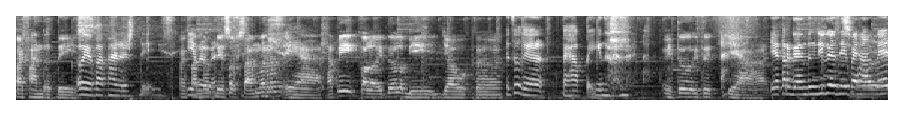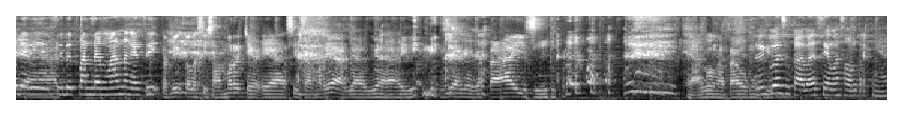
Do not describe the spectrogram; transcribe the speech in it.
500 days Oh ya 500 Days. 500 Iya, bener-bener. Days of Summer ya tapi kalau itu lebih jauh ke Itu kayak PHP gitu. itu itu ya ya tergantung juga sih PHP ya. dari sudut pandang mana gak sih? tapi kalau si Summer cewek ya si Summer ya agak-agak ini sih agak-agak tai sih ya gue nggak tahu Tapi mungkin gue suka banget sih sama soundtracknya.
